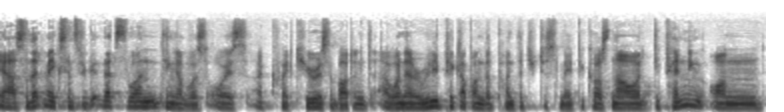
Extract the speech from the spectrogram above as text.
Yeah, so that makes sense. Because that's one thing I was always uh, quite curious about. And I want to really pick up on the point that you just made, because now, depending on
